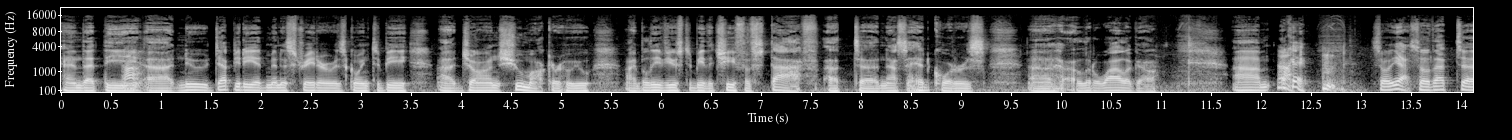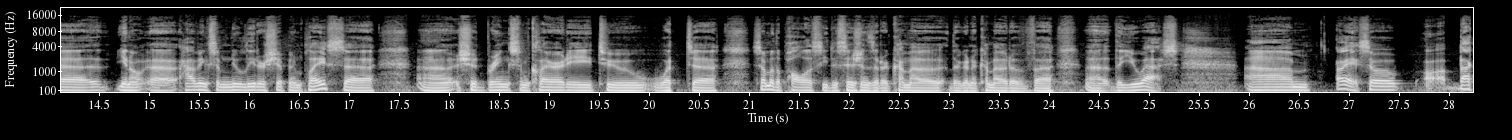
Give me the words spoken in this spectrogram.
and that the ah. new deputy administrator is going to be John Schumacher, who I believe used to be the chief of staff staff at uh, NASA headquarters uh, a little while ago. Um, ah. okay. So yeah, so that uh, you know, uh, having some new leadership in place uh, uh should bring some clarity to what uh, some of the policy decisions that are come out. They're going to come out of uh, the U.S. Um, okay, so uh, back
